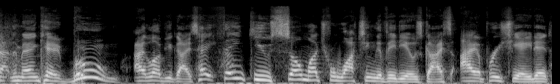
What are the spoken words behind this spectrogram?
Is the Man Cave. Boom! I love you guys. Hey, thank you so much for watching the videos, guys. I appreciate it.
